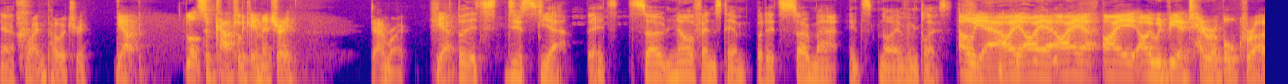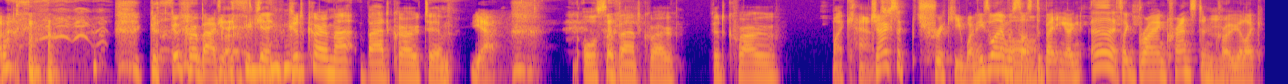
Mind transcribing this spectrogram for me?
Yeah. Writing poetry. Yep. Lots of Catholic imagery. Damn right. Yeah. But it's just yeah, it's so no offense to him, but it's so Matt, it's not even close. Oh yeah, I I I I, I would be a terrible crow. Good crow, bad crow. Again, good crow Matt, bad crow Tim. yeah. Also bad crow. Good crow, my cat. Jack's a tricky one. He's the one who Oh. starts debating, going, "Uh, it's like Bryan Cranston crow." You're like,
